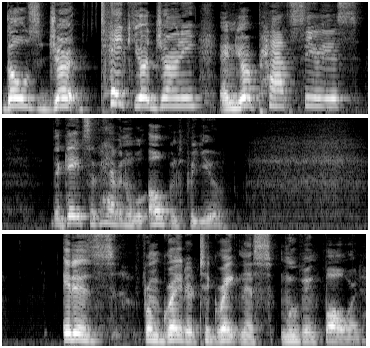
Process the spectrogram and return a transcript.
those jour- take your journey and your path serious, the gates of heaven will open for you. It is from greater to greatness moving forward.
